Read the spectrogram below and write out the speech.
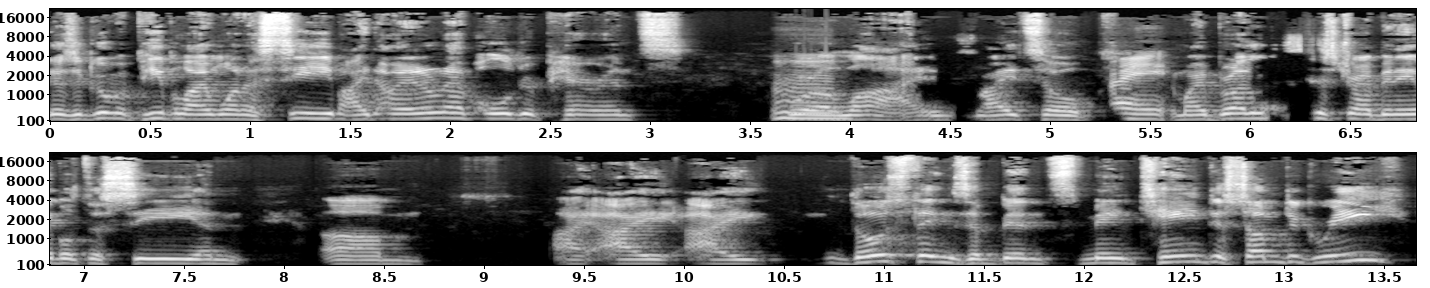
there's a group of people I want to see. I, I don't have older parents mm-hmm. were alive, right? So right. my brother and sister I've been able to see, and um, I, I, I, those things have been maintained to some degree.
